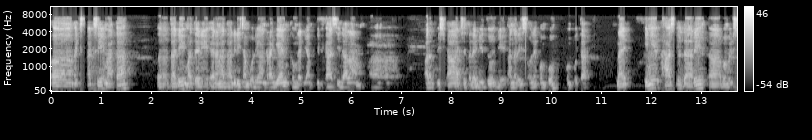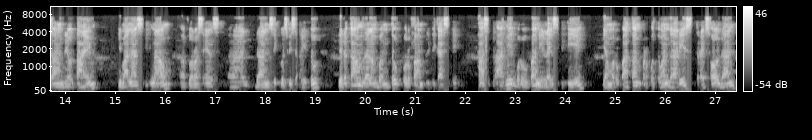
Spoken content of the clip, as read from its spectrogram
uh, ekstraksi maka uh, tadi materi RNA tadi dicampur dengan reagen kemudian diamplifikasi dalam uh, alat PCR setelah itu dianalisis oleh komputer. Nah ini hasil dari uh, pemeriksaan real time di mana signal uh, fluorescence uh, dan siklus PCR itu direkam dalam bentuk kurva amplifikasi. Hasil akhir berupa nilai CT yang merupakan perpotongan garis threshold dan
